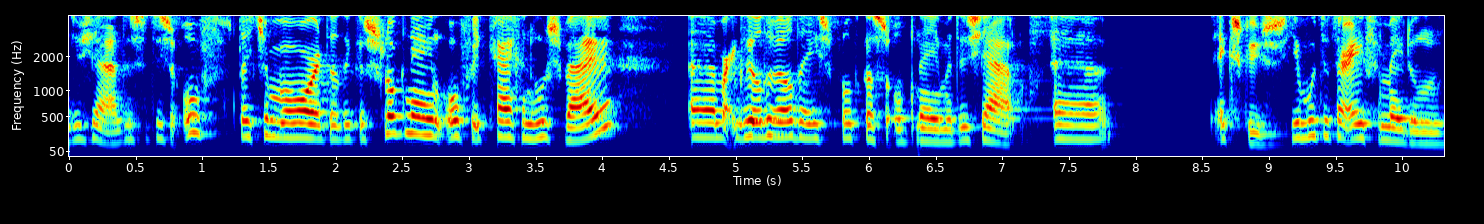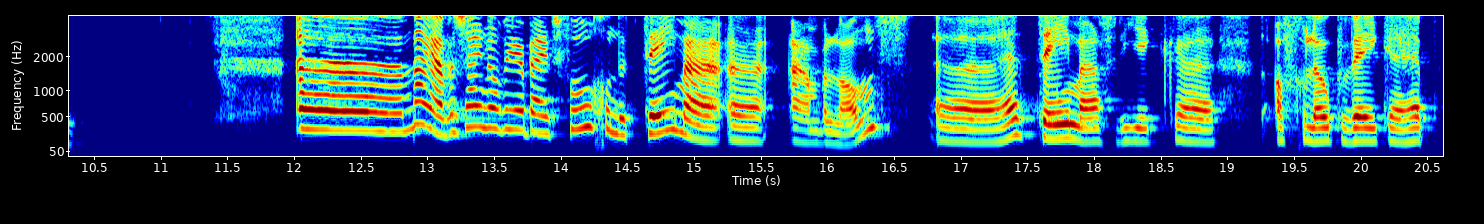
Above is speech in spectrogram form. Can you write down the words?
dus ja, dus het is of dat je me hoort dat ik een slok neem of ik krijg een hoesbui. maar ik wilde wel deze podcast opnemen, dus ja, excuus. Je moet het er even mee doen. nou ja, we zijn alweer bij het volgende thema aanbeland. Hè, thema's die ik de afgelopen weken heb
